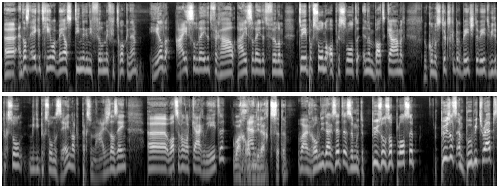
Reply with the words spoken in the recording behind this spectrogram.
Eh, en dat is eigenlijk hetgeen wat mij als tiener in die film heeft getrokken. Hè. Heel de isolated verhaal, isolated film. Twee personen opgesloten in een badkamer. We komen stukje per beetje te weten wie, de persoon, wie die personen zijn, welke personages dat zijn. wat ze van elkaar weten. Waarom En- die daar zitten. waarom die daar zitten. Ze moeten puzzels oplossen. Puzzels en booby traps,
